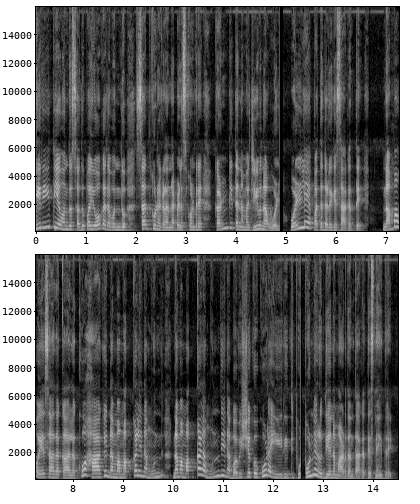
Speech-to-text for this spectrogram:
ಈ ರೀತಿಯ ಒಂದು ಸದುಪಯೋಗದ ಒಂದು ಸದ್ಗುಣಗಳನ್ನು ಬೆಳೆಸ್ಕೊಂಡ್ರೆ ಖಂಡಿತ ನಮ್ಮ ಜೀವನ ಒಳ್ಳೆ ಒಳ್ಳೆಯ ಪಥದೊಳಗೆ ಸಾಗತ್ತೆ. ನಮ್ಮ ವಯಸ್ಸಾದ ಕಾಲಕ್ಕೂ ಹಾಗೆ ನಮ್ಮ ಮಕ್ಕಳಿನ ಮುನ್, ನಮ್ಮ ಮಕ್ಕಳ ಮುಂದಿನ ಭವಿಷ್ಯಕ್ಕೂ ಕೂಡ ಈ ರೀತಿ ಪುಣ್ಯ ವೃದ್ಧಿಯನ್ನು ಮಾಡಿದಂತಾಗತ್ತೆ ಸ್ನೇಹಿತರೆ.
